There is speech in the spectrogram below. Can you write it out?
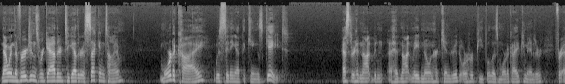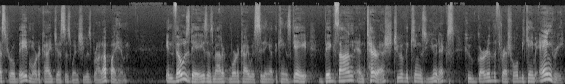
Now, when the virgins were gathered together a second time, Mordecai was sitting at the king's gate. Esther had not, been, had not made known her kindred or her people as Mordecai had commanded her, for Esther obeyed Mordecai just as when she was brought up by him. In those days, as Mordecai was sitting at the king's gate, Bigthan and Teresh, two of the king's eunuchs who guarded the threshold, became angry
